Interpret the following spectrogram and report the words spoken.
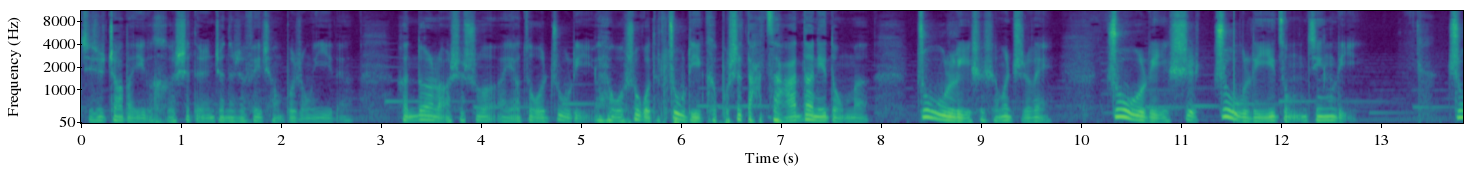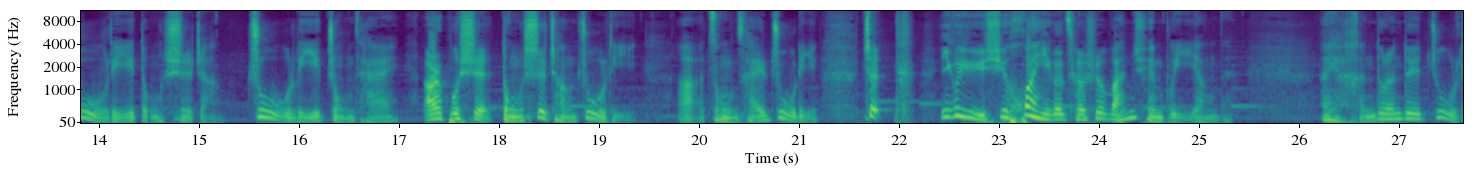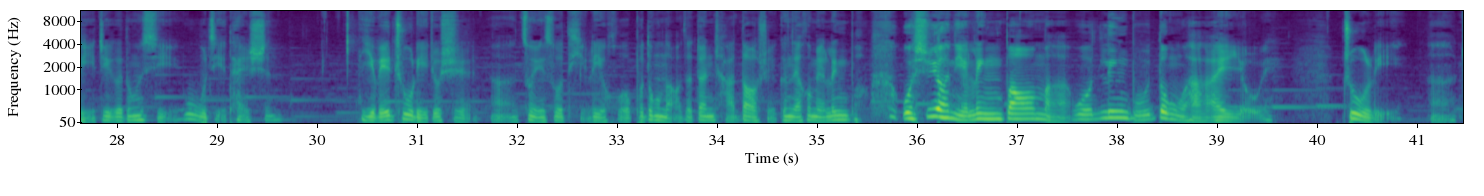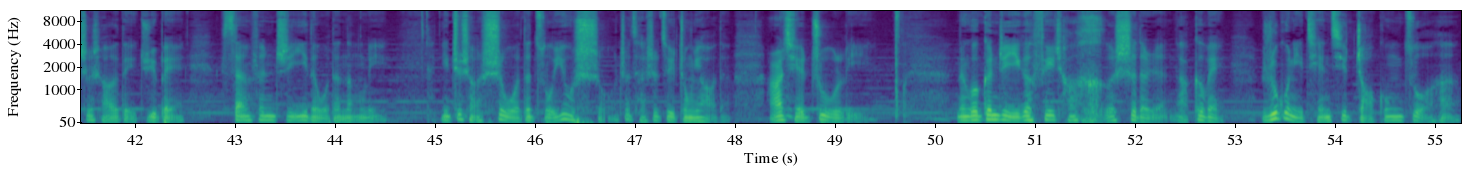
其实招到一个合适的人真的是非常不容易的。很多人老是说，哎，要做我助理。我说我的助理可不是打杂的，你懂吗？助理是什么职位？助理是助理总经理、助理董事长、助理总裁，而不是董事长助理啊，总裁助理。这一个语序换一个词是完全不一样的。哎呀，很多人对助理这个东西误解太深。以为助理就是啊，做一做体力活，不动脑子，端茶倒水，跟在后面拎包。我需要你拎包吗？我拎不动啊！哎呦喂，助理啊，至少得具备三分之一的我的能力，你至少是我的左右手，这才是最重要的。而且助理能够跟着一个非常合适的人啊，各位，如果你前期找工作哈。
